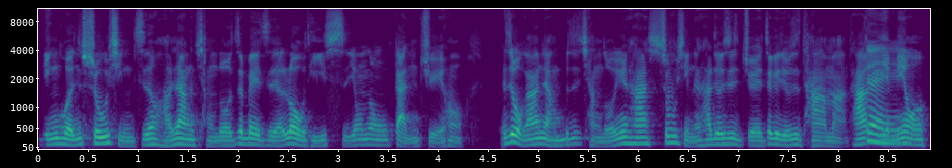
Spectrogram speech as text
灵魂苏醒之后，好像抢夺这辈子的肉体使用那种感觉哈。可是我刚刚讲不是抢夺，因为他苏醒了，他就是觉得这个就是他嘛，他也没有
